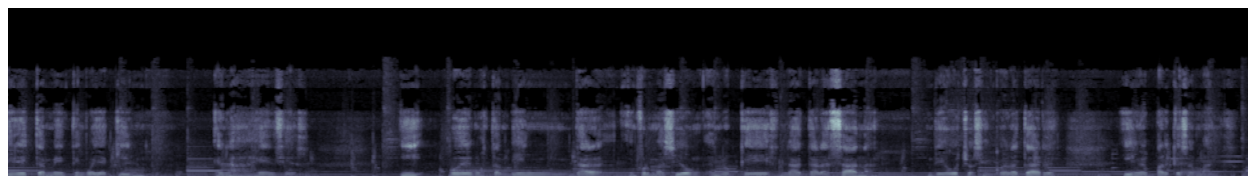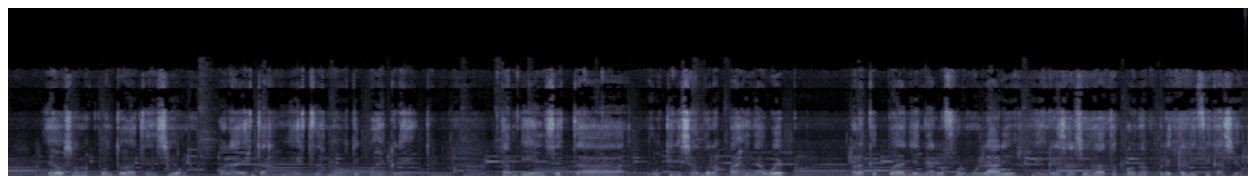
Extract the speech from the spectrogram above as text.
directamente en Guayaquil, en las agencias. Y podemos también dar información en lo que es la Tarazana de 8 a 5 de la tarde y en el Parque Samantha. Esos son los puntos de atención para estas, estos nuevos tipos de crédito. También se está utilizando la página web para que puedan llenar los formularios e ingresar sus datos para una precalificación.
